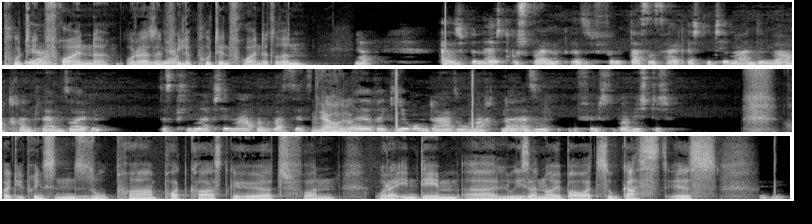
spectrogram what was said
Putin-Freunde ja. oder sind ja. viele Putin-Freunde drin. Ja. Also ich bin echt gespannt. Also ich finde, das ist halt echt ein Thema, an dem wir auch dranbleiben sollten. Das Klimathema und was jetzt ja. die neue Regierung da so macht. Ne? Also finde ich super wichtig. Heute übrigens ein super Podcast gehört von oder in dem äh, Luisa Neubauer zu Gast ist. Mhm.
